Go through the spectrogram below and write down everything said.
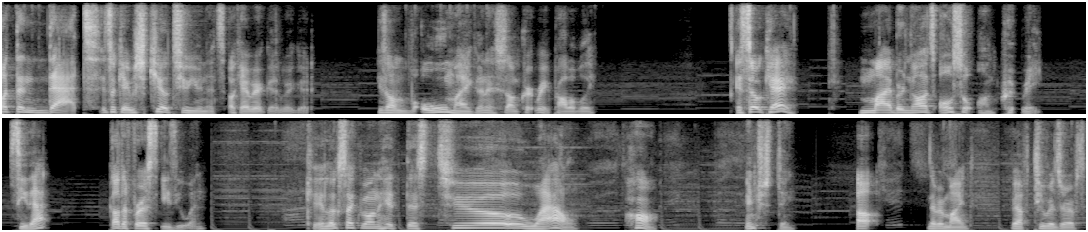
But then that, it's okay. We should kill two units. Okay, we're good. We're good. He's on, oh my goodness, he's on crit rate probably. It's okay. My Bernard's also on crit rate. See that? Got the first easy win. Okay, it looks like we want to hit this too. Wow. Huh. Interesting. Oh, never mind. We have two reserves.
